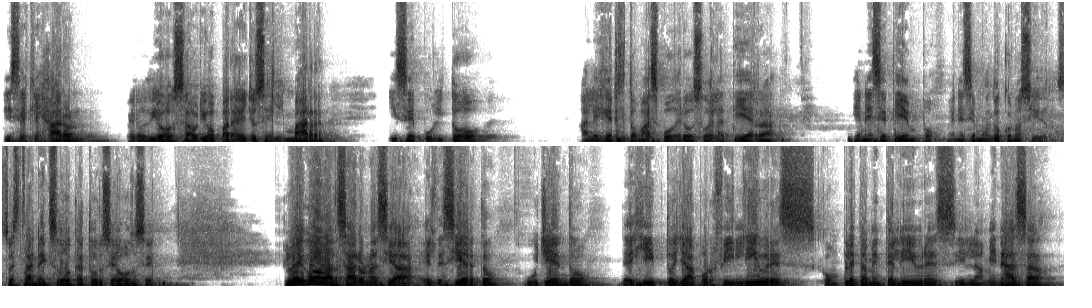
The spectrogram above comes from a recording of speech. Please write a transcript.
Y se quejaron, pero Dios abrió para ellos el mar y sepultó al ejército más poderoso de la tierra en ese tiempo, en ese mundo conocido. Esto está en Éxodo 14, 11. Luego avanzaron hacia el desierto, huyendo de Egipto ya por fin libres, completamente libres, sin la amenaza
